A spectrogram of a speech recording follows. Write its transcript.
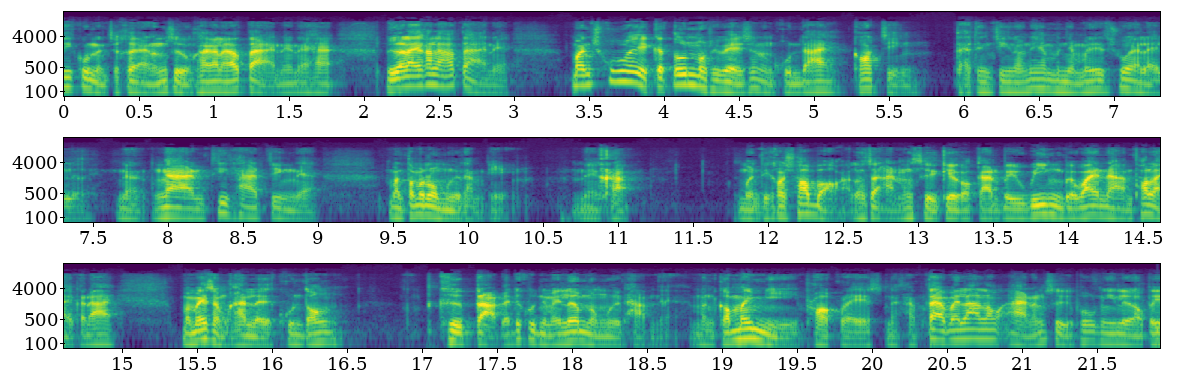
ที่คุณอาจจะเคยอ่านหนังสือของใครก็แล้วแต่เนี่ยนะฮะหรืออะไรก็แล้วแต่เนี่ยมันช่วยกระตุ้น motivation ของคุณได้ก็จริง แต่จริง ๆ แล้วเนี่ยมันยังไม่ได้ช่วยอะไรเลยนะงานที่แท้จริงเนี่ยมันต้องมาลงมือทำเองนะครับเหมือนที่เขาชอบบอกเราจะอ่านหนังสือเกี่ยวกับการไปวิ่งไปว่ายน้ำเท่าไหร่ก็ได้ มันไม่สำคัญเลย คุณต้อง คือตราบใดที่คุณยังไม่เริ่มลงมือทำเนี่ยมันก็ไม่มี progress นะครับแต่เวลาเราอ่านหนังสือพวกนี้หรือเราไป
